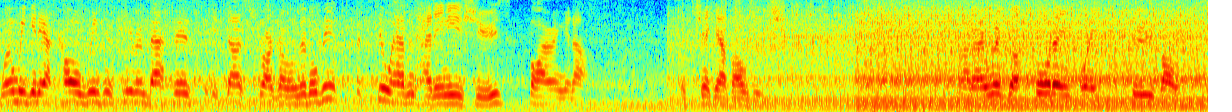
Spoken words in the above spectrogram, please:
When we get our cold winters here in Bathurst, it does struggle a little bit, but still haven't had any issues firing it up. Let's check our voltage. Righto, we've got 14.2 volts.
